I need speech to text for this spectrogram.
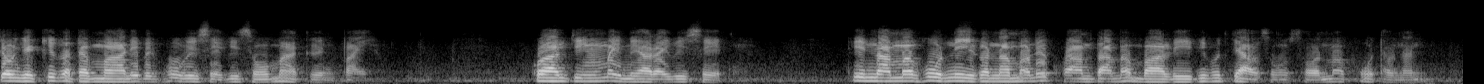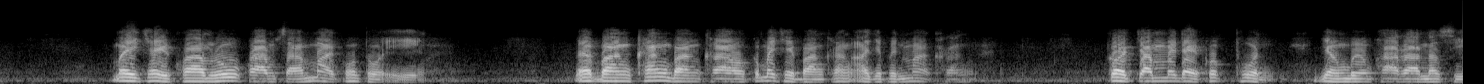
จงอย่าคิดว่าธรรมานี่เป็นผู้วิเศษวิโสมากเกินไป ความจริงไม่มีอะไรวิเศษ ที่นำมาพูดนี่ก็นำเอาด้วยความตามพระบาลีที่พระเจ้าทรงสอนมาพูดเท่านั้น ไม่ใช่ความรู้ความสามารถของตัวเองและบางครั้งบางคราวก็ไม่ใช่บางครั้งอาจจะเป็นมากครั้ง ก็จำไม่ได้ครบถ้วนอย่างเมืองพาราณสี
